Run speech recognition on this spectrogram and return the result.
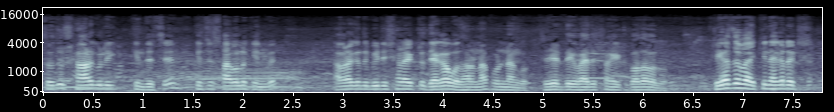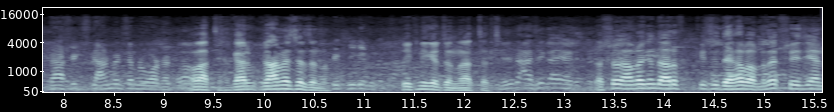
শুধু ষাঁড়গুলি কিনতেছে কিছু ছাগলও কিনবে। আমরা কিন্তু বিটি ষাঁড়া একটু দেখাবো ধারণা পূর্ণাঙ্গ। সেহের দিকে ভাইদের সঙ্গে একটু কথা বলব। ঠিক আছে ভাই কেনাকাটা ও আচ্ছা গার্মেন্টসের জন্য। পিকনিকের জন্য। আচ্ছা আচ্ছা। দর্শক আমরা কিন্তু আরও কিছু দেখাবো আপনাদের। ফ্রিজিয়ান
